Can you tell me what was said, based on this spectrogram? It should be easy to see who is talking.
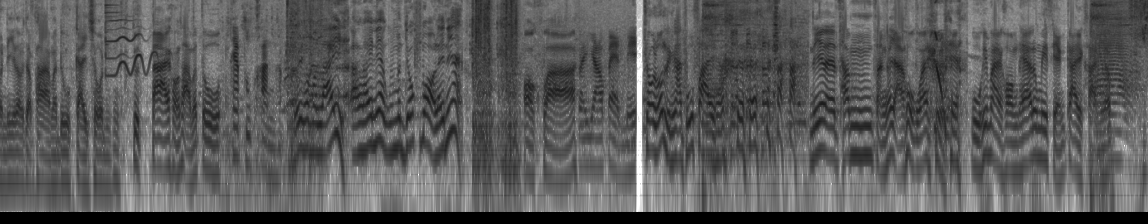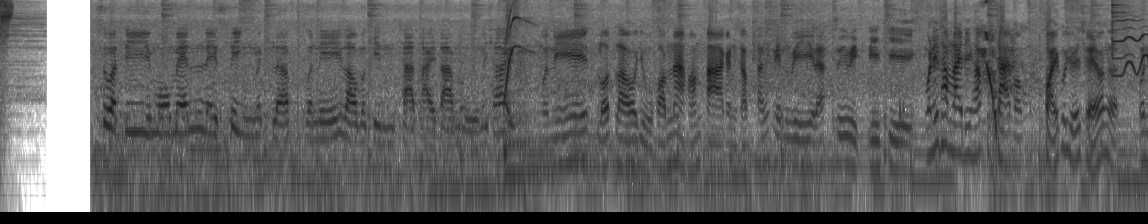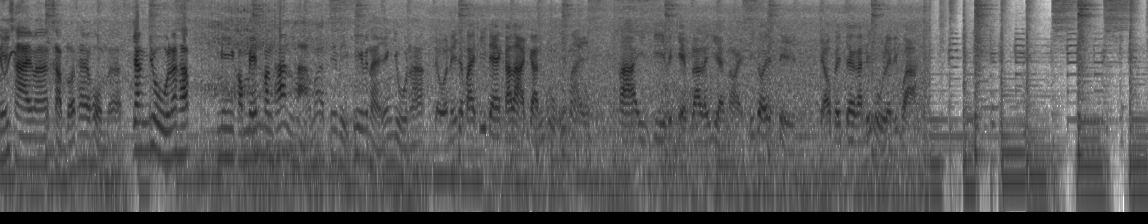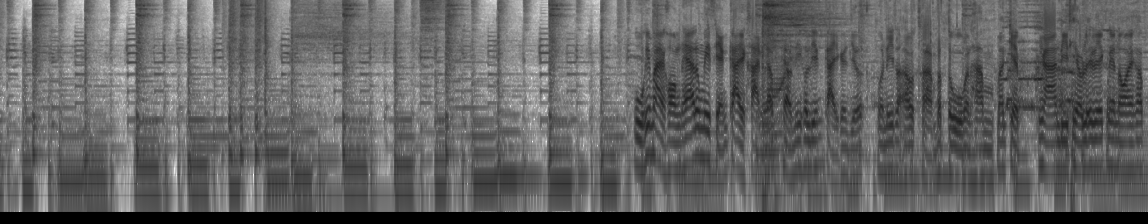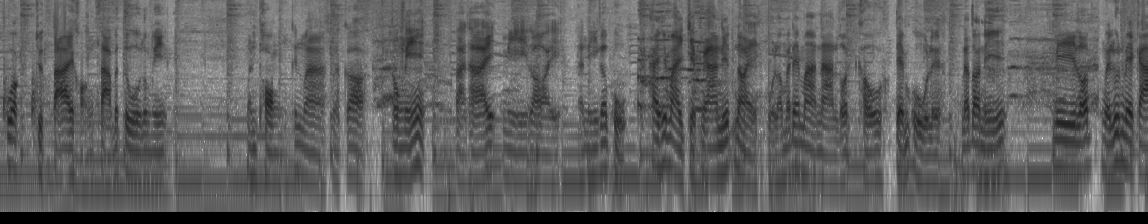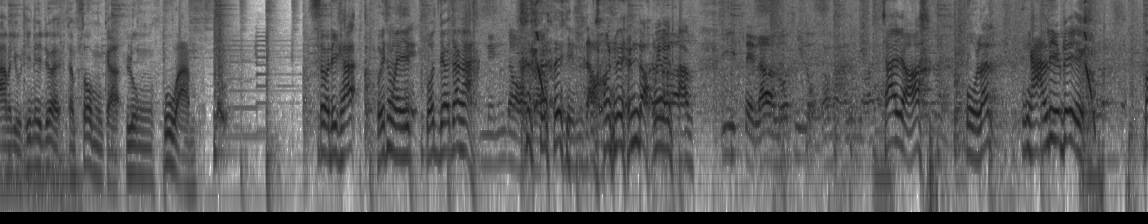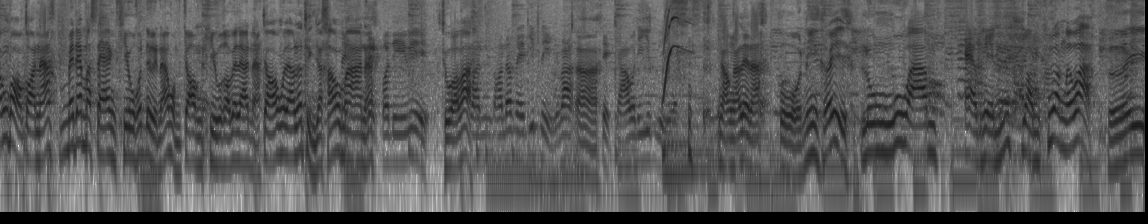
Speaker 1: วันนี้เราจะพามาดูไก่ชน จุดตายของสามประตู
Speaker 2: แทบทุกคันครับ
Speaker 1: เฮ้ยทำอะไร อะไรเนี่ยกูมันยกเบาะอะไรเนี่ย ออกขวา
Speaker 2: ไปยาว 8 เมตร
Speaker 1: โชว์รถหรืองานผู้ไฟฮะ นี่แหละทำสังขยาหกไว้ อู่พี่ใหม่ของแท้ต้องมีเสียงไก่ขันครับ สวัสดีโมเมนต์เลสซิ่งนะครับ วันนี้เรามากินชาไทยตามมือไม่ใช่ วันนี้รถเราอยู่พร้อมหน้าพร้อมตากันครับ ทั้ง NV และ Civic DG วันนี้ทำอะไรดีครับ ชายบอกปล่อยกูอยู่เฉยๆบ้างเหรอวันนี้ชายมาขับรถให้ผมนะยังอยู่นะครับ มีคอมเมนต์บางท่านถามว่า Civic พี่ไปไหนยังอยู่นะฮะเดี๋ยววันนี้จะไปที่แดงกาลาดกันอู่พี่ใหม่พา EG ไปเก็บรายละเอียดหน่อยที่โดยสี่เดี๋ยวไปเจอกันที่อู่เลยดีกว่า อู่พี่ใหม่ของแท้ต้องมีเสียงไก่ขันครับแถวนี้เขาเลี้ยงไก่กันเยอะ วันนี้เราเอาสามประตูมาทำมาเก็บงานดีเทลเล็กๆน้อยๆครับ พวกจุดตายของสามประตูตรงนี้ มันพองขึ้นมาแล้วก็ตรงนี้ฝาท้ายมีรอย อันนี้ก็ผุให้พี่ใหม่เก็บงานนิดหน่อยโหเราไม่ได้มานานรถเขาเต็มอู่เลย แล้วตอนนี้มีรถวัยรุ่นเมกามาอยู่ที่นี่ด้วยน้ำส้มกับลุงผู้หวาม สวัสดีครับเฮ้ยทำไมรถเยอะจังอะ
Speaker 2: เน้นดอกครับเน้นด
Speaker 1: อ๋
Speaker 2: อ
Speaker 1: อกเน้นดอกไม่ได้ทำ
Speaker 2: ที่เสร็จแล้วรถที่หลงก็มาเรียบร้อย
Speaker 1: ใช่เหรอโอ้แล้วงานรีบได้อีกต้องบอกก่อนนะ ไม่ได้มาแซงคิวคนอื่นนะ ผมจองคิวเขาไปแล้วนะ จองไปแล้วแล้วถึงจะเข้ามานะ
Speaker 2: เสร็จพอดีพี่
Speaker 1: ชัวร์ป่ะ
Speaker 2: วันฮอนด้าเฟสยี่สิบสี่ใช่ป่ะ
Speaker 1: อ่า
Speaker 2: เสร็จเช้าวันที่ยี่สิบสี่
Speaker 1: เงางั้นเลยนะโอ้นี่เฮ้ย ลุงวู้วาม แอบเห็นหย่อนเครื่องแล้วว่ะเฮ้ย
